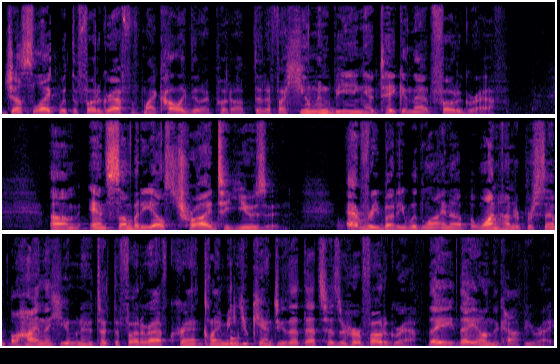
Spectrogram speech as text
just like with the photograph of my colleague that I put up, that if a human being had taken that photograph um, and somebody else tried to use it, everybody would line up 100% behind the human who took the photograph, claiming, You can't do that, that's his or her photograph. They, they own the copyright.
